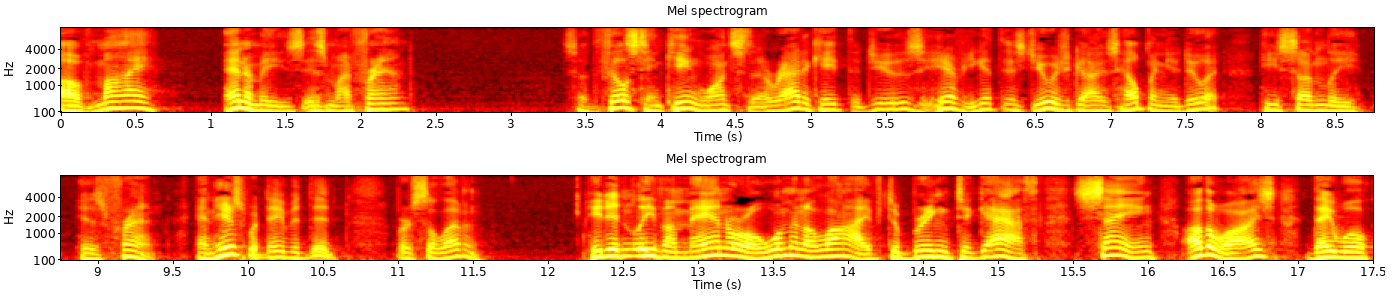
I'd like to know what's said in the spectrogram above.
of my enemies is my friend. So the Philistine king wants to eradicate the Jews. Here, if you get this Jewish guy who's helping you do it, he's suddenly his friend. And here's what David did, verse 11. He didn't leave a man or a woman alive to bring to Gath, saying, Otherwise, they will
